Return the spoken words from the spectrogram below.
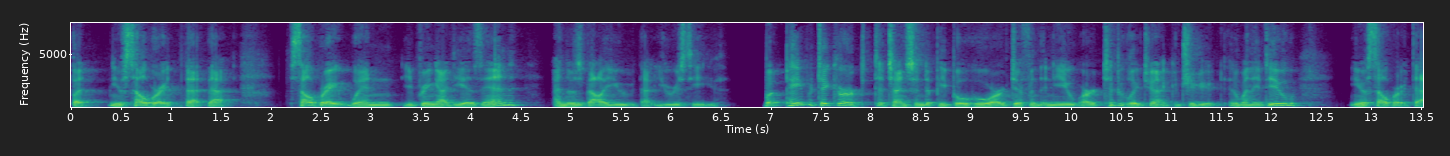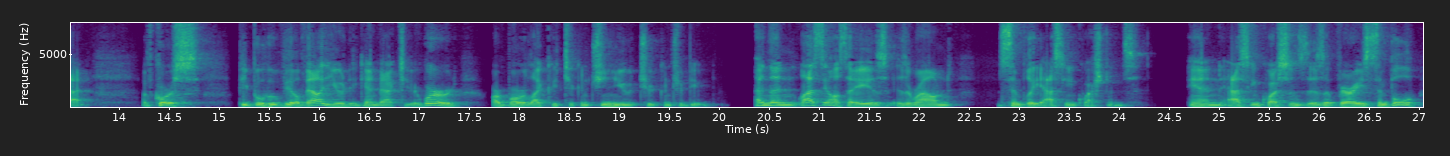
But you know, celebrate that that Celebrate when you bring ideas in and there's value that you receive. But pay particular attention to people who are different than you or typically do not contribute. And when they do, you know, celebrate that. Of course, people who feel valued, again, back to your word, are more likely to continue to contribute. And then last thing I'll say is, is around simply asking questions. And asking questions is a very simple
